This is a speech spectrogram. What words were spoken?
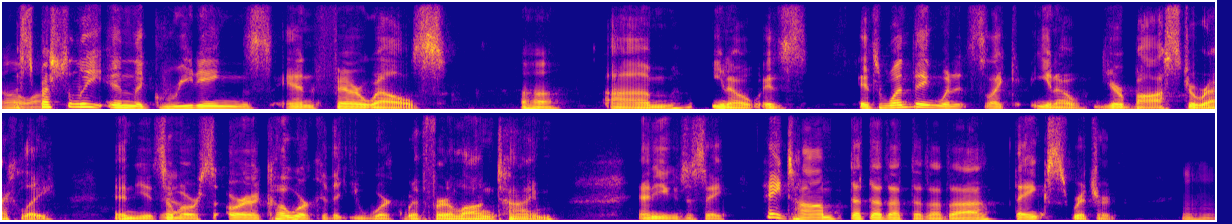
Oh, especially in the greetings and farewells. uh huh. um you know it's it's one thing when it's like you know your boss directly and you someone or, or a coworker that you work with for a long time. And you can just say hey tom da da da da da da. Thanks richard. Hmm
